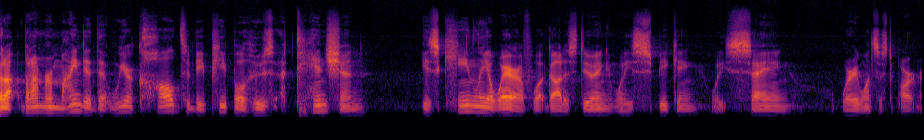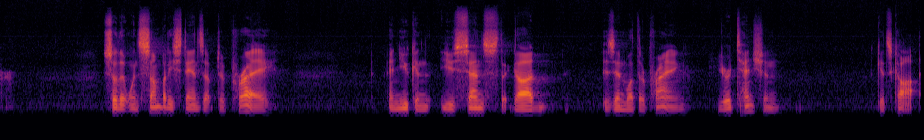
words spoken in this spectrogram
But, but I'm reminded that we are called to be people whose attention is keenly aware of what God is doing and what He's speaking, what He's saying, where He wants us to partner. So that when somebody stands up to pray, and you can you sense that God is in what they're praying, your attention gets caught.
